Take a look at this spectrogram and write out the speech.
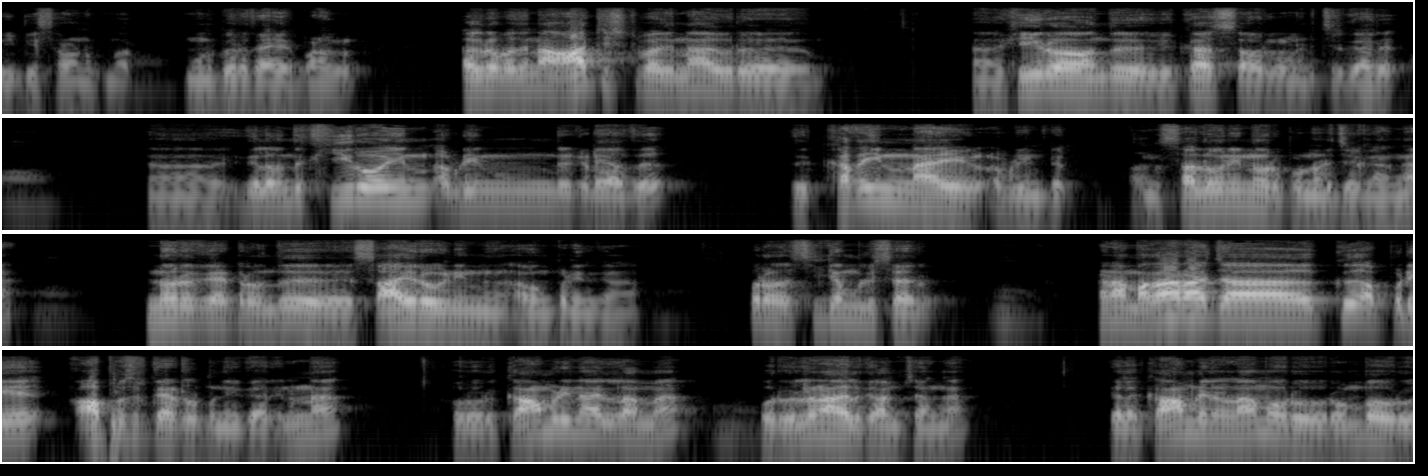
விபி சரவணகுமார் மூணு பேர் தயாரிப்பாளர்கள். அதுக்கப்புறம் பார்த்தீங்கன்னா ஆர்டிஸ்ட் பார்த்தீங்கன்னா இவர் ஹீரோ வந்து விகாஸ் அவர்கள் நடிச்சிருக்காரு. இதில் வந்து ஹீரோயின் அப்படின்னு கிடையாது. இது கதையின் நாயகர் அப்படின்ட்டு. சலூனின்னு ஒரு பொண்ணு நடிச்சிருக்காங்க. இன்னொரு கேரக்டர் வந்து சாய் ரோஹினின்னு அவங்க பண்ணியிருக்காங்க. அப்புறம் சிங்கம்புலி சார். ஆனால் மகாராஜாவுக்கு அப்படியே ஆப்போசிட் கேரக்டர் பண்ணியிருக்காரு. என்னன்னா ஒரு ஒரு காமெடினா இல்லாமல் ஒரு வில்லனா அதில் காமிச்சாங்க. இதில் காமெடி இல்லாமல் ஒரு ரொம்ப ஒரு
